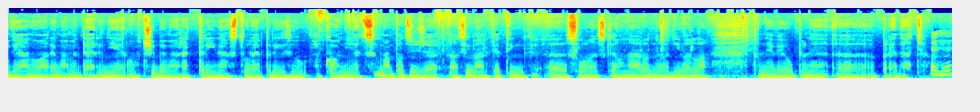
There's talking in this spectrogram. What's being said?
v januári máme dernieru, či budeme hrať 13. reprízu a koniec. Mám pocit, že asi marketing e, Slovenského národného divadla to nevie úplne e, predať. Uh-huh.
